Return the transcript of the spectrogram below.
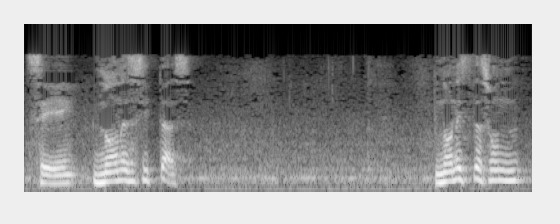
Sí, no necesitas. No necesitas un,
